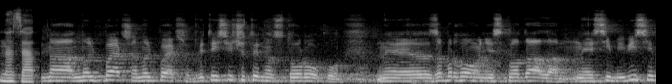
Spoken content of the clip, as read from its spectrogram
назад. На 01.01.2014 року е, заборгованість складала е, 7,8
